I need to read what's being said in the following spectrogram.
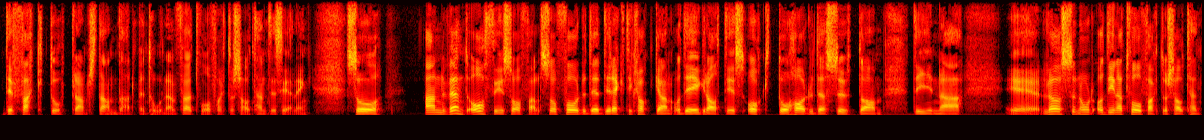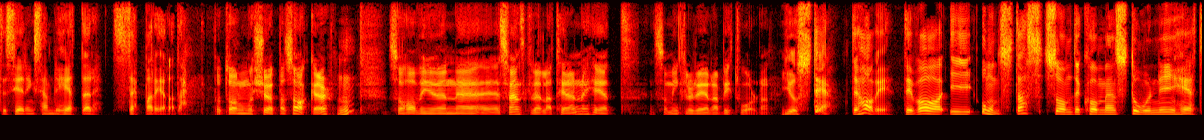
De facto branschstandardmetoden för tvåfaktorsautentisering. Så Använd Authy i så fall, så får du det direkt i klockan och det är gratis. Och då har du dessutom dina eh, lösenord och dina tvåfaktorsautentiseringshemligheter separerade. På tal om att köpa saker mm. så har vi ju en eh, svenskrelaterad nyhet som inkluderar Bitwarden. Just det, det har vi. Det var i onsdags som det kom en stor nyhet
